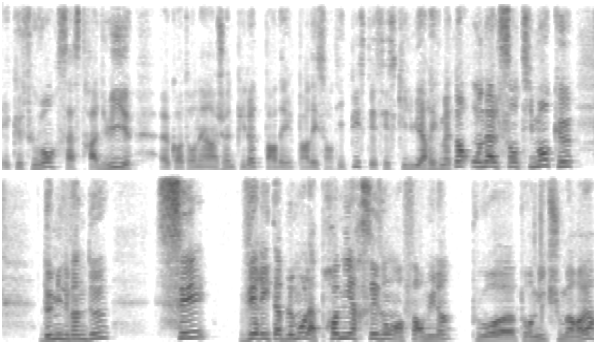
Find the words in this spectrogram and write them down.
et que souvent ça se traduit euh, quand on est un jeune pilote par des, sorties de piste et c'est ce qui lui arrive maintenant. On a le sentiment que 2022, c'est véritablement la première saison en Formule 1 pour, euh, pour Mick Schumacher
